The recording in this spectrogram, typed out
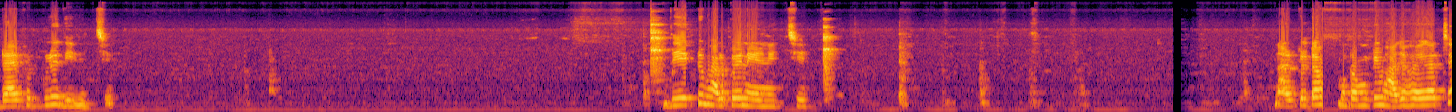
ড্রাই ফ্রুটগুলো দিয়ে দিচ্ছি। দিয়ে একটু ভালো করে নেড়ে নিচ্ছি। নারকেলটা মোটামুটি ভাজা হয়ে গেছে।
